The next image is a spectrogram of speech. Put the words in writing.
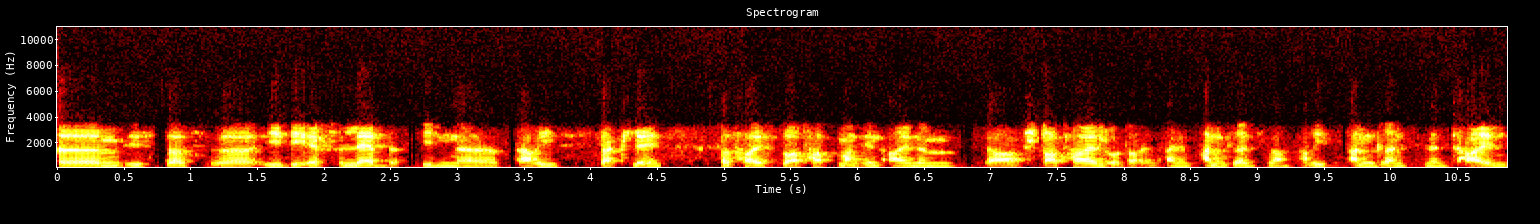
ähm, ist das äh, EDF Lab in äh, Paris-Saclay. Das heißt, dort hat man in einem ja, Stadtteil oder in einem angrenzenden, an Paris angrenzenden Teil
